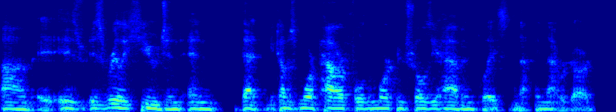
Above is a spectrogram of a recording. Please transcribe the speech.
um, is is really huge, and and that becomes more powerful the more controls you have in place in that in that regard.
